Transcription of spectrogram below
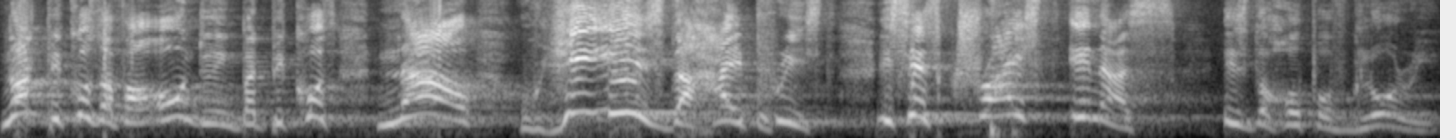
Not because of our own doing, but because now He is the high priest. He says, Christ in us is the hope of glory.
